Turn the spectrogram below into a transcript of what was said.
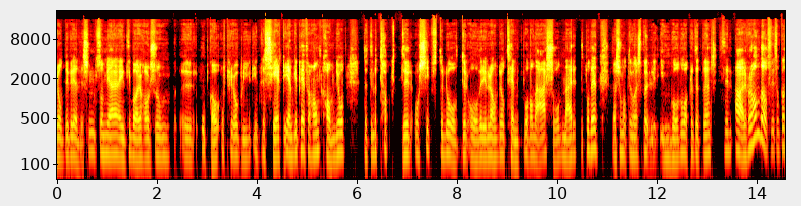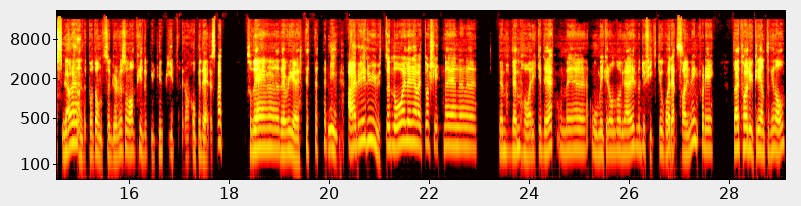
Roddy Bredersen, som jeg egentlig bare har som oppgave å prøve å bli litt interessert i MGP, for han kan jo dette med takter og skifte låter over i hverandre og tempo, han er så nær på det. Det er som at jeg må spørre litt inngående om akkurat dette til ære for han, da. Hvis han kan spille ja, ja. på dansegulvet, så må han finne ut hvilken bit det kan kombineres med. Så det, det blir gøy. er du i rute nå, eller jeg vet du har slitt med hvem, hvem, har ikke det med omikron og greier? Men du fikk det jo på rett timing, fordi det er et par uker igjen til finalen,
